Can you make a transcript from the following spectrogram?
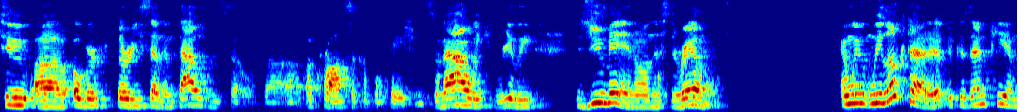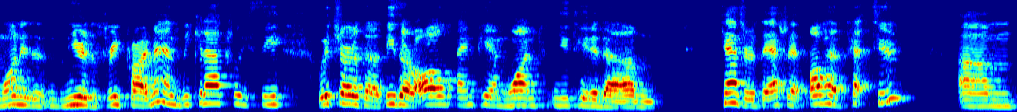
to uh, over 37,000 cells uh, across a couple patients. So now we can really zoom in on this derailment. And we, we looked at it because NPM1 is near the three prime end, we could actually see which are the, these are all NPM1 mutated um, cancers. They actually all have TET2. Um,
